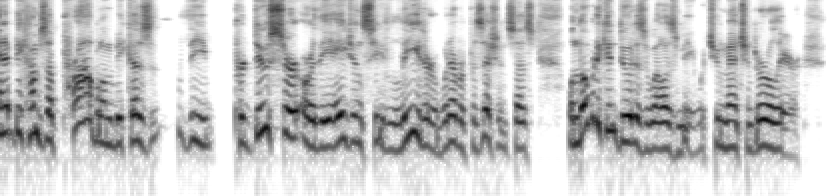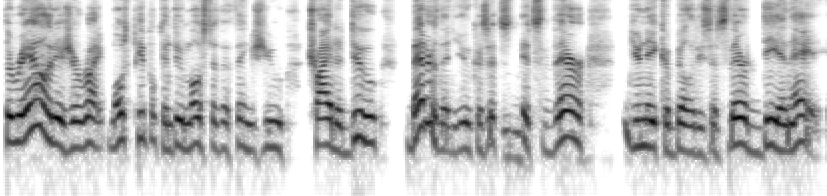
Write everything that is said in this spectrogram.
And it becomes a problem because the producer or the agency leader, whatever position, says, Well, nobody can do it as well as me, which you mentioned earlier. The reality is, you're right. Most people can do most of the things you try to do better than you because it's, mm-hmm. it's their unique abilities, it's their DNA.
